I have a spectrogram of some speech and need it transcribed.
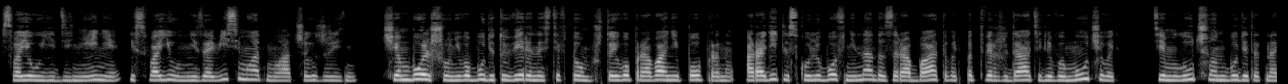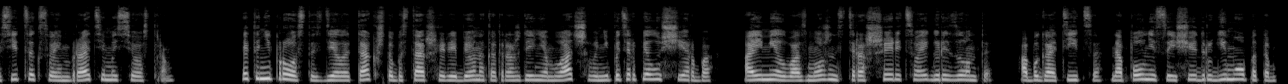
свое уединение и свою, независимую от младших, жизнь. Чем больше у него будет уверенности в том, что его права не попраны, а родительскую любовь не надо зарабатывать, подтверждать или вымучивать, тем лучше он будет относиться к своим братьям и сестрам. Это не просто сделать так, чтобы старший ребенок от рождения младшего не потерпел ущерба, а имел возможность расширить свои горизонты, обогатиться, наполниться еще и другим опытом,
